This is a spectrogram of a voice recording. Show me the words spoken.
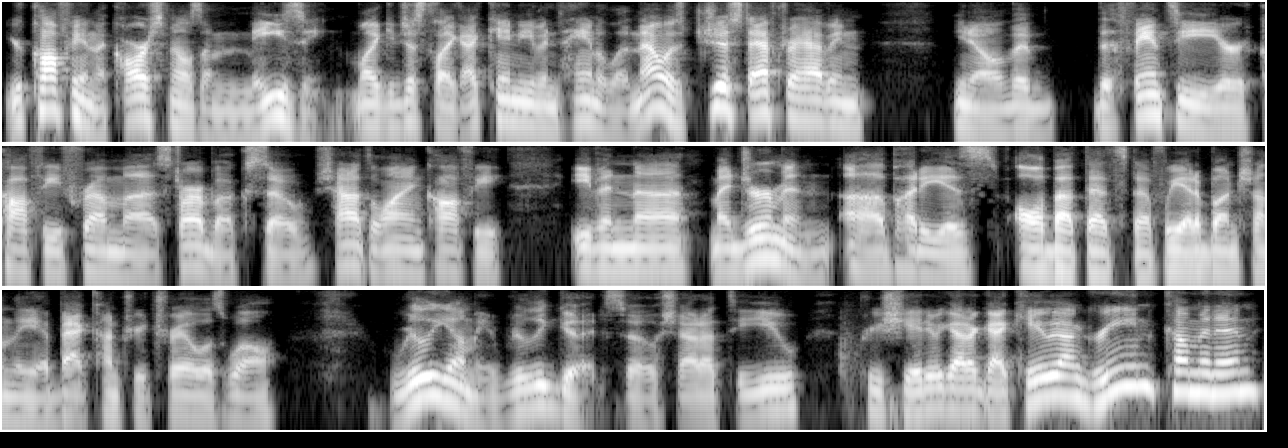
your coffee in the car smells amazing! Like just like I can't even handle it." And that was just after having, you know, the the fancier coffee from uh, Starbucks. So shout out to Lion Coffee. Even uh, my German uh, buddy is all about that stuff. We had a bunch on the uh, backcountry trail as well really yummy, really good. So shout out to you. Appreciate it. We got our guy Kaleon Green coming in.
